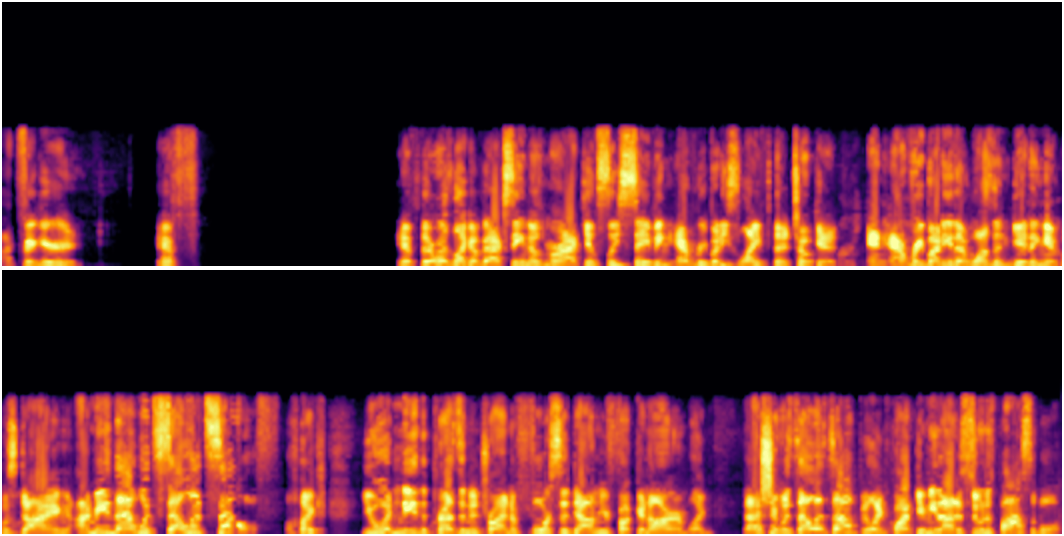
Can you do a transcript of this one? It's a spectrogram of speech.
I figure, if if there was like a vaccine that was miraculously saving everybody's life that took it, and everybody that wasn't getting it was dying, I mean that would sell itself. Like you wouldn't need the president trying to force it down your fucking arm. Like that shit would sell itself. Be like, fuck, give me that as soon as possible.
